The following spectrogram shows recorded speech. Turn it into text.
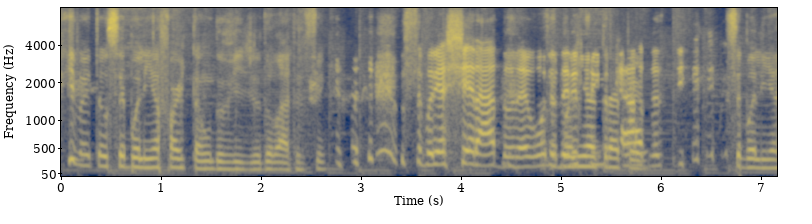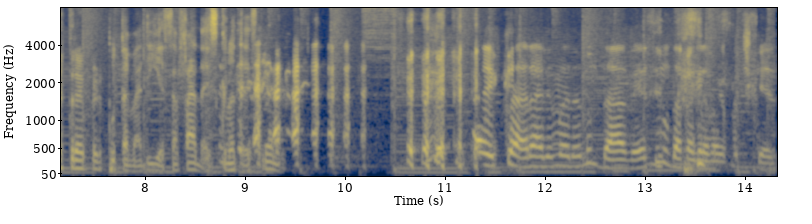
e vai ter o cebolinha fortão do vídeo do lado, assim. o cebolinha cheirado, né? O olho Cebolinha dele trincado, assim. Cebolinha trapper. Puta vadia, safada, escrota, estranha. Ai, caralho, mano, não dá, velho. Assim não dá pra gravar um podcast.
